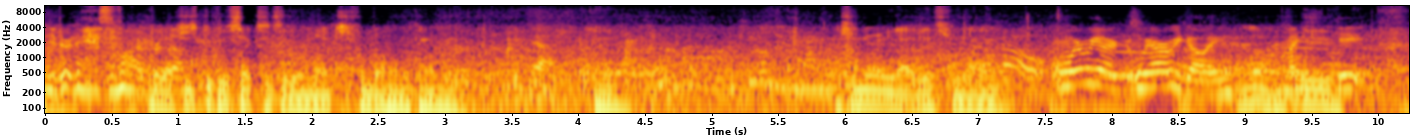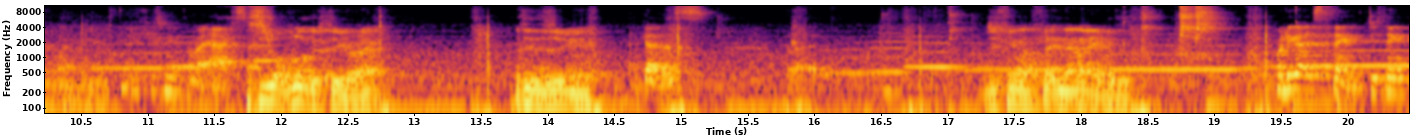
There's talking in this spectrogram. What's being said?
you're doing ASMR for Yeah, them. she's people sexy to them, like just from behind the camera. Yeah. Hey. I should narrate you like this from now on. Oh, where we are? Where are we going? know, my gate. Excuse me for my accent. This is what vloggers do, right? I did the zoom in. I guess. Do you think I fit in LA with What do you guys think? Do you think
